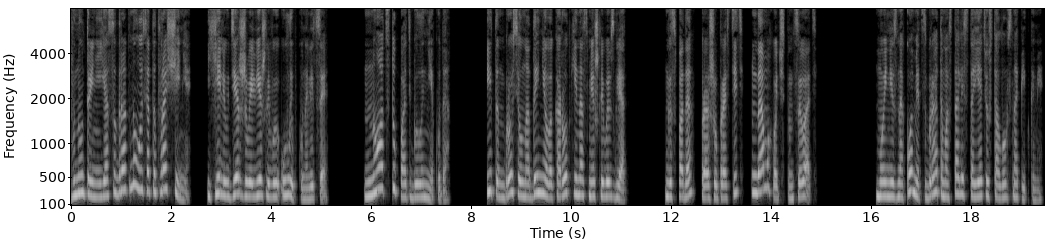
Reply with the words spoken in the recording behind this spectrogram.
Внутренне я содрогнулась от отвращения, еле удерживая вежливую улыбку на лице. Но отступать было некуда. Итан бросил на Дэниела короткий насмешливый взгляд. «Господа, прошу простить, дама хочет танцевать». Мой незнакомец с братом остались стоять у столов с напитками.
